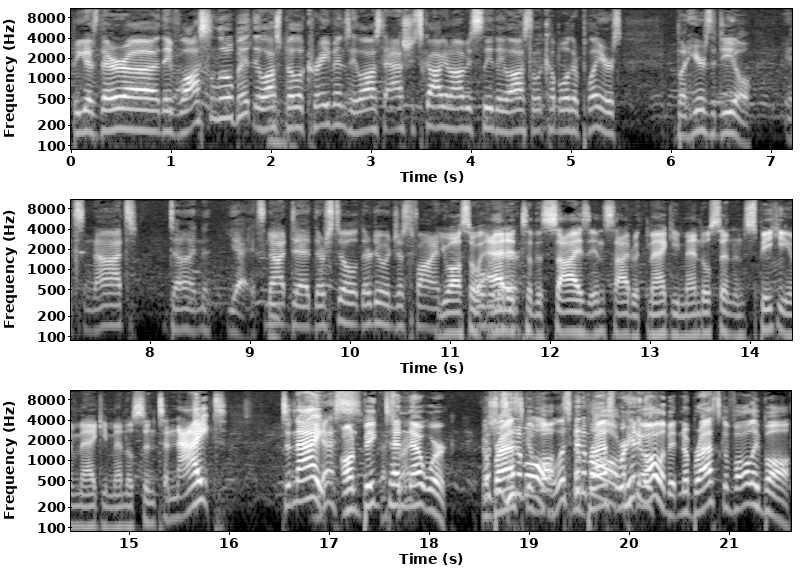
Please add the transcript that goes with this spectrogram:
because they're uh, they've lost a little bit. They lost Bella Cravens, they lost Ashley Scoggin, obviously they lost a couple other players. But here's the deal: it's not done yet. It's mm. not dead. They're still they're doing just fine. You also added there. to the size inside with Maggie Mendelson. And speaking of Maggie Mendelson, tonight, tonight Yes, on Big Ten right. Network, Let's just hit 'em all. Let's hit Nebraska- all, We're hitting all of it. Nebraska volleyball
